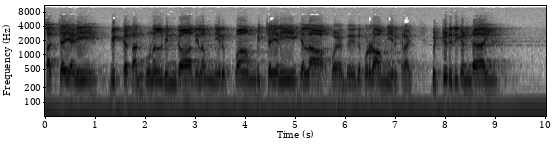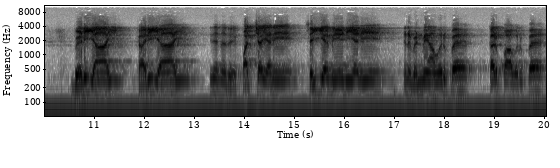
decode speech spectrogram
சச்சயனி மிக்க தன்புணல் விண்கால் நிலம் நிருப்பாம் விச்சயனி எல்லா இது பொருளாகவும் நீ இருக்கிறாய். விட்டெடுதி கண்டாய். வெளியாய் கரியாய். இது என்னது? பச்சையனே செய்ய மேனியனே. என்ன வெண்மையாவும் இருப்ப கருப்பாவும் இருப்ப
